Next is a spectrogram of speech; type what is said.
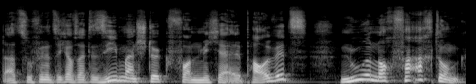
Dazu findet sich auf Seite 7 ein Stück von Michael Paulwitz. Nur noch Verachtung.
